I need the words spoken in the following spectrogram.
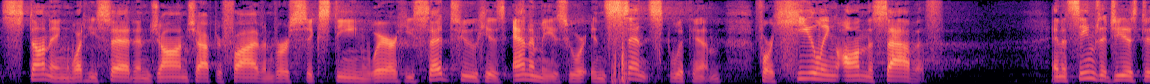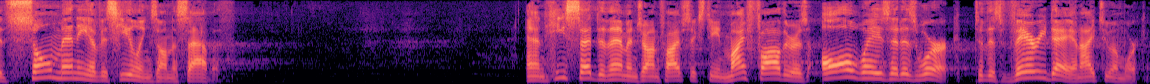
stunning what he said in John chapter 5 and verse 16, where he said to his enemies who were incensed with him for healing on the Sabbath. And it seems that Jesus did so many of his healings on the Sabbath. And he said to them in John 5 16, My Father is always at his work to this very day, and I too am working.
